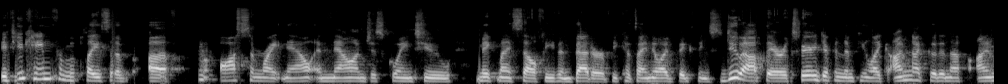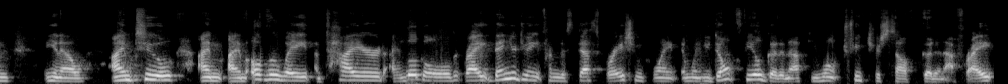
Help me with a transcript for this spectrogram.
if you came from a place of, of I'm awesome right now, and now I'm just going to make myself even better because I know I have big things to do out there. It's very different than feeling like I'm not good enough. I'm, you know, I'm too, I'm, I'm overweight, I'm tired, I look old, right? Then you're doing it from this desperation point, and when you don't feel good enough, you won't treat yourself good enough, right?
